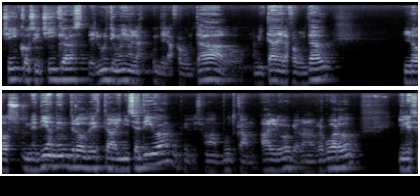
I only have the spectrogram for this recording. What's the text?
chicos y chicas del último año de la, facultad o la mitad de la facultad los metían dentro de esta iniciativa, que le llamaban Bootcamp algo, que ahora no recuerdo, y les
